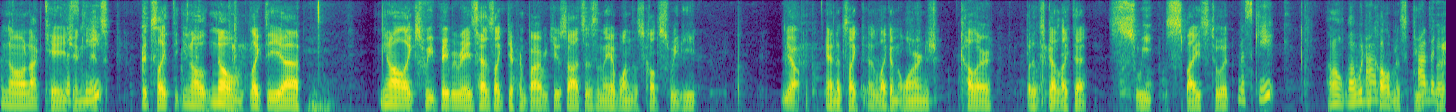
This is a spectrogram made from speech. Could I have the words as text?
no, not Cajun. Mesquite? It's it's like the, you know no like the uh, you know like Sweet Baby Ray's has like different barbecue sauces, and they have one that's called Sweet Heat, Yeah. and it's like uh, like an orange color, but it's got like that sweet spice to it. Mesquite, I don't I wouldn't Hab- call it mesquite, haban- but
